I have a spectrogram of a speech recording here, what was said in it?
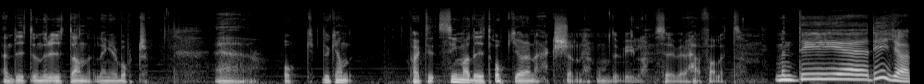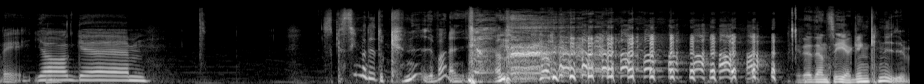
en bit under ytan längre bort. Eh, och du kan faktiskt simma dit och göra en action om du vill, säger vi i det här fallet. Men det, det gör vi. Jag ehm, ska simma dit och kniva den jäveln. Är det dens egen kniv?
